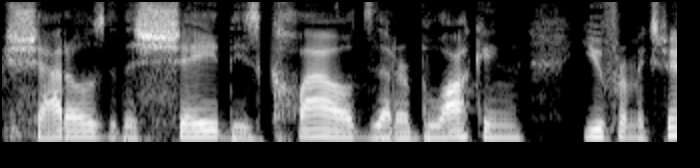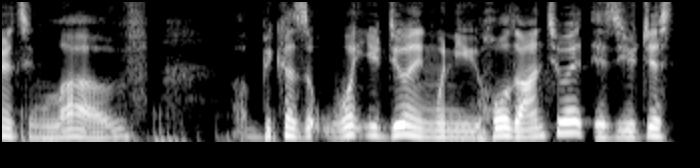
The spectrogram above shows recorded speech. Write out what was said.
shadows the shade these clouds that are blocking you from experiencing love uh, because what you're doing when you hold on to it is you're just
